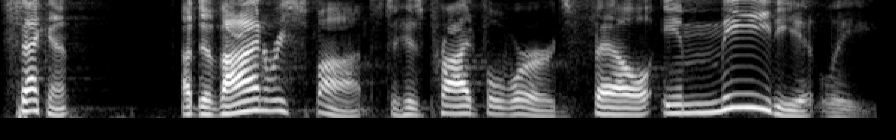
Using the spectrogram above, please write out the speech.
Second, a divine response to his prideful words fell immediately.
